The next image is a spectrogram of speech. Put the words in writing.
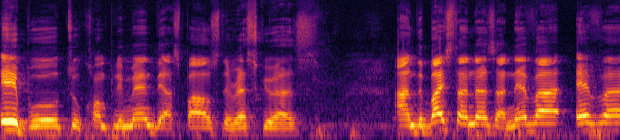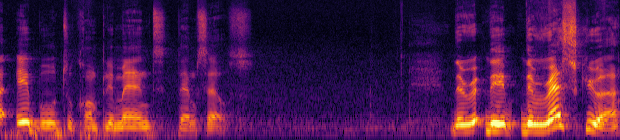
able to compliment their spouse, the rescuers, and the bystanders are never ever able to compliment themselves. The, the, the rescuer,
